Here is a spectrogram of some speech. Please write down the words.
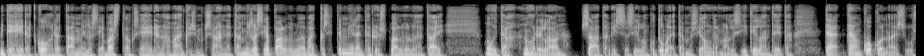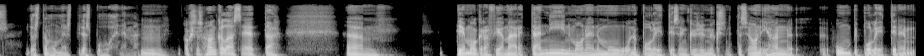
miten heidät kohdataan, millaisia vastauksia heidän avainkysymyksiä annetaan, millaisia palveluja, vaikka sitten mielenterveyspalveluja tai muita nuorilla on saatavissa silloin, kun tulee tämmöisiä ongelmallisia tilanteita. Tämä, tämä on kokonaisuus, josta mun mielestä pitäisi puhua enemmän. Mm. Onko se hankalaa se, että... Äm demografia määrittää niin monen muun poliittisen kysymyksen, että se on ihan umpipoliittinen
